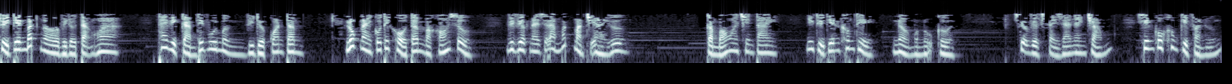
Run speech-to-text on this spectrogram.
Thủy Tiên bất ngờ vì được tặng hoa, thay vì cảm thấy vui mừng vì được quan tâm. Lúc này cô thấy khổ tâm và khó xử, vì việc này sẽ làm mất mặt chị Hải Hương. Cầm bó hoa trên tay, nhưng Thủy Tiên không thể nở một nụ cười. Sự việc xảy ra nhanh chóng, khiến cô không kịp phản ứng.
